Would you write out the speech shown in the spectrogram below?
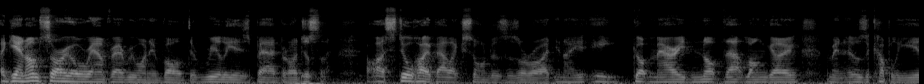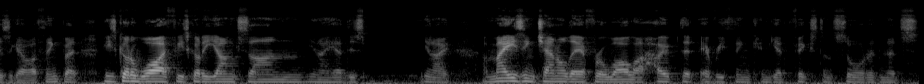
again, I'm sorry all around for everyone involved. It really is bad, but I just, I still hope Alex Saunders is all right. You know, he, got married not that long ago. I mean, it was a couple of years ago, I think, but he's got a wife, he's got a young son. You know, he had this you know, amazing channel there for a while. I hope that everything can get fixed and sorted, and it's,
